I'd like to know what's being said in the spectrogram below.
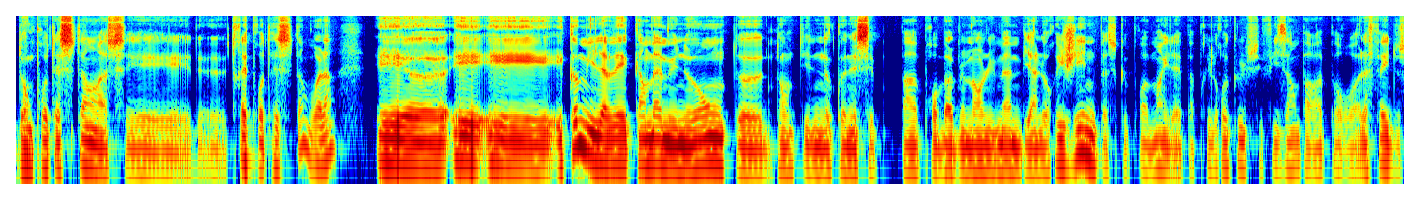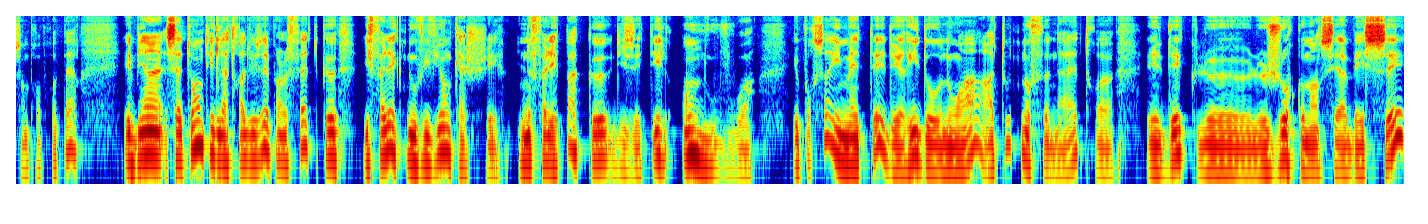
Donc protestant assez de- très protestant, voilà. Et, euh, et, et- comme il avait quand même une honte euh, dont il ne connaissait pas probablement lui-même bien l'origine, parce que probablement il n'avait pas pris le recul suffisant par rapport à la faille de son propre père, eh bien, cette honte, il la traduisait par le fait qu'il fallait que nous vivions cachés. Il ne fallait pas que, disait-il, on nous voit. Et pour ça, il mettait des rideaux noirs à toutes nos fenêtres, euh, et dès que le, le jour commençait à baisser,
